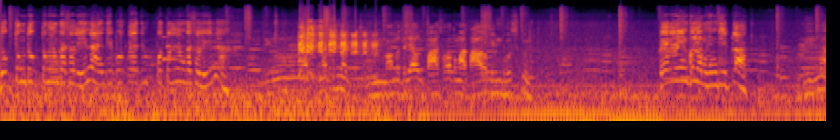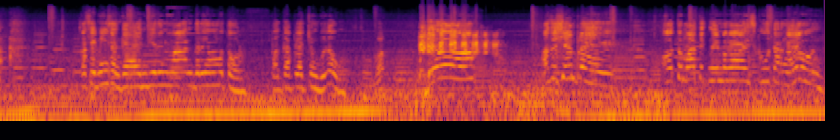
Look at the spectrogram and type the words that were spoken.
magdugtong-dugtong yung gasolina, hindi po pwedeng putol yung gasolina. Hindi ko natinag. Mamadali ako. Pasok ako, tumatawag yung boss ko. eh. Pero yung gulong hindi flat. Hindi nga. Kasi minsan kaya hindi rin maandar yung motor pagka flat yung gulong. Ito ba? Di oo. Kasi syempre, automatic na yung mga scooter ngayon.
